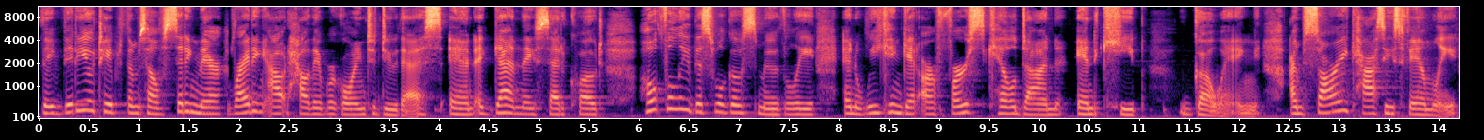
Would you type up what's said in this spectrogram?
They videotaped themselves sitting there writing out how they were going to do this. And again, they said, quote, hopefully this will go smoothly and we can get our first kill done and keep going. I'm sorry, Cassie's family,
